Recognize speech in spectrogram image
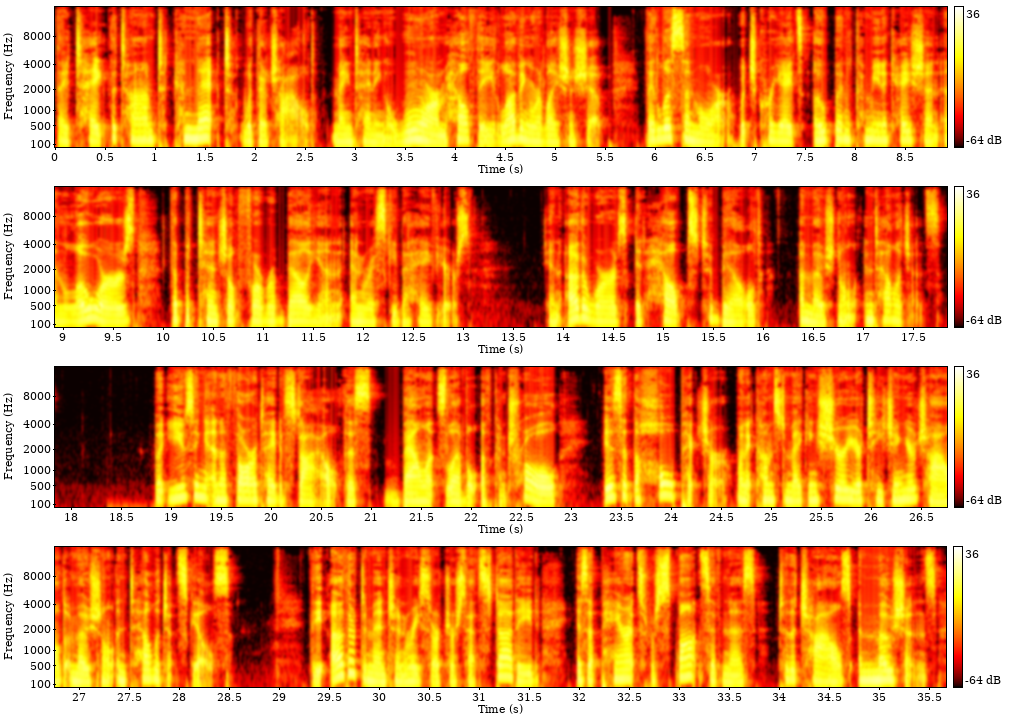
They take the time to connect with their child, maintaining a warm, healthy, loving relationship. They listen more, which creates open communication and lowers the potential for rebellion and risky behaviors. In other words, it helps to build emotional intelligence. But using an authoritative style, this balanced level of control, isn't the whole picture when it comes to making sure you're teaching your child emotional intelligence skills. The other dimension researchers have studied is a parent's responsiveness to the child's emotions.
